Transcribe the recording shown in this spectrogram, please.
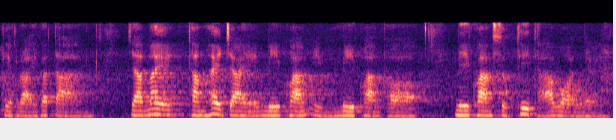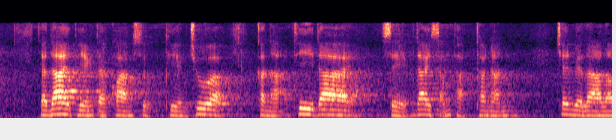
เพียงไรก็ตาม จะไม่ทำให้ใจมีความอิ่ม มีความพอ มีความสุขที่ถาวรเลย จะได้เพียงแต่ความสุขเพียงชั่วขณะที่ได้ เสพได้สัมผัสเท่านั้น เช่นเวลาเรา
